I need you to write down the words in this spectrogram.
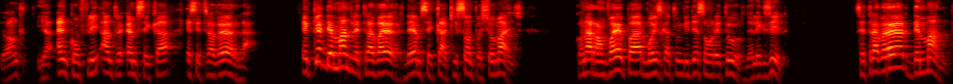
Donc, il y a un conflit entre MCK et ces travailleurs-là. Et que demandent les travailleurs de MCK qui sont au chômage, qu'on a renvoyés par Moïse Katumbi dès son retour de l'exil? Ces travailleurs demandent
